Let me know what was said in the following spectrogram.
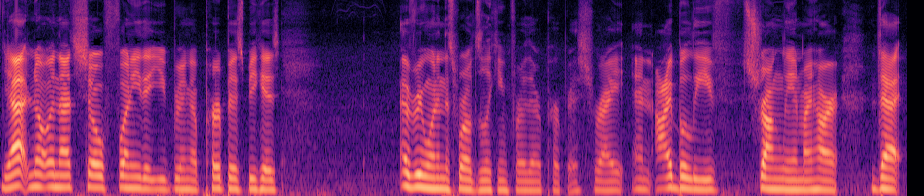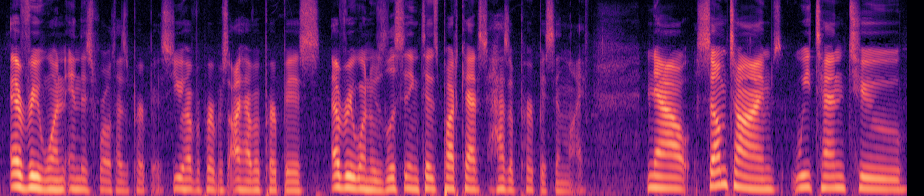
Yeah, no, and that's so funny that you bring up purpose because everyone in this world is looking for their purpose, right? And I believe strongly in my heart that everyone in this world has a purpose. You have a purpose, I have a purpose. Everyone who's listening to this podcast has a purpose in life. Now, sometimes we tend to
